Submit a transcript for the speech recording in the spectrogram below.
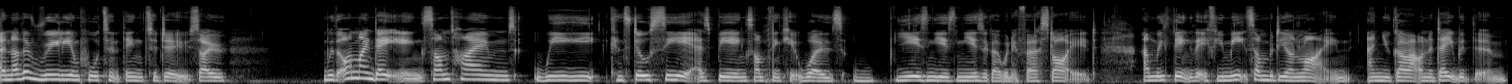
another really important thing to do. So with online dating, sometimes we can still see it as being something it was years and years and years ago when it first started. And we think that if you meet somebody online and you go out on a date with them,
